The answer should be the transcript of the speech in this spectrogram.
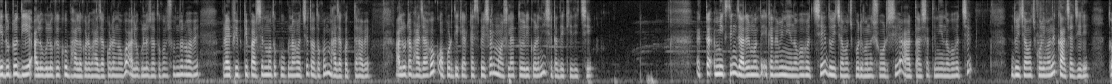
এই দুটো দিয়ে আলুগুলোকে খুব ভালো করে ভাজা করে নেব। আলুগুলো যতক্ষণ সুন্দরভাবে প্রায় ফিফটি পার্সেন্ট মতো কুক না হচ্ছে, ততক্ষণ ভাজা করতে হবে। আলুটা ভাজা হোক অপর দিকে একটা স্পেশাল মশলা তৈরি করে নিই, সেটা দেখিয়ে দিচ্ছি। একটা মিক্সিং জারের মধ্যে এখানে আমি নিয়ে নেব হচ্ছে দুই চামচ পরিমাণে সর্ষে, আর তার সাথে নিয়ে নেব হচ্ছে দুই চামচ পরিমাণে কাঁচা জিরে। তো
